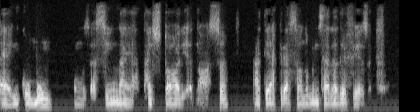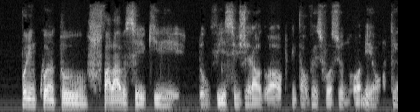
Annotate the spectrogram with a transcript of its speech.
é incomum, vamos dizer assim, na, na história nossa, até a criação do Ministério da Defesa. Por enquanto, falava-se que o vice Geraldo Alckmin talvez fosse o nome, ontem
